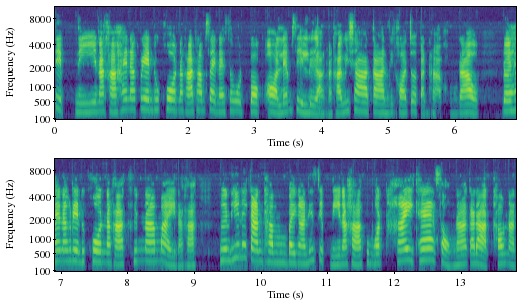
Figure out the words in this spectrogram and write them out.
10 นี้นะคะ ให้นักเรียนทุกคนนะคะทำใส่ในสมุดปกอ่อนเล่มสีเหลืองนะคะ วิชาการวิเคราะห์โจทย์ปัญหาของเรา โดยให้นักเรียนทุกคนนะคะ ขึ้นหน้าใหม่นะคะ พื้นที่ในการทำใบงานที่ 10 นี้นะคะคุณมดให้แค่ 2 หน้ากระดาษเท่านั้น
